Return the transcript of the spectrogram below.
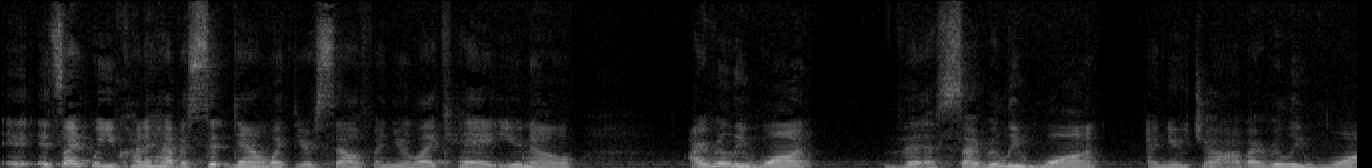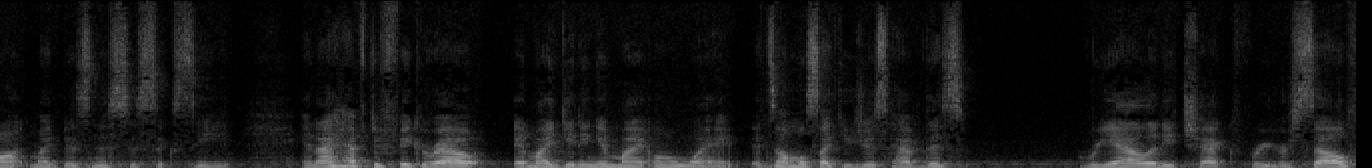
it's like when you kind of have a sit down with yourself and you're like, hey, you know, I really want this. I really want a new job. I really want my business to succeed. And I have to figure out, am I getting in my own way? It's almost like you just have this reality check for yourself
